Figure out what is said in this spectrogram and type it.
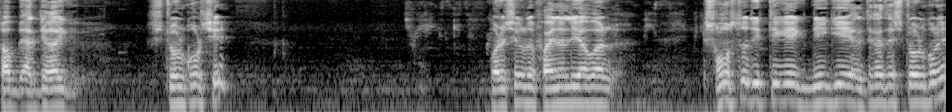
সব এক জায়গায় স্টোর করছে। পরে সেগুলো ফাইনালি আবার সমস্ত দিক থেকে নিয়ে গিয়ে এক জায়গাতে স্টোর করে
